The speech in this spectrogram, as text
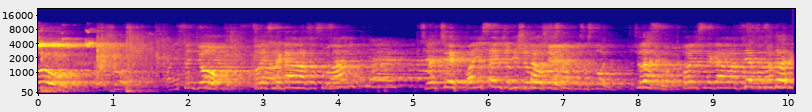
Panie sędzio, to jest legalna zasłona? Sierczy, panie sędzio, nie trzymał się. To jest, to jest legalna zasłona.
